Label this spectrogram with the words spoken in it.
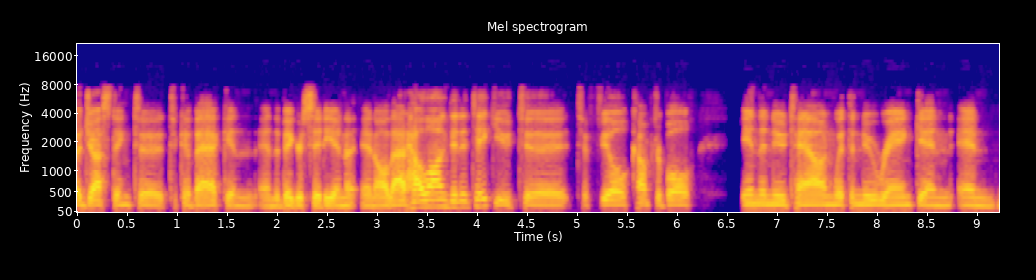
adjusting to to Quebec and and the bigger city and and all that. How long did it take you to to feel comfortable in the new town with the new rink and and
